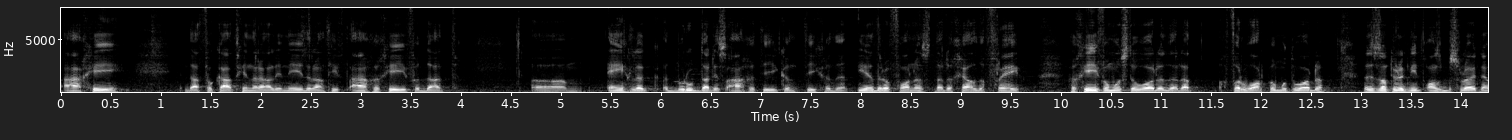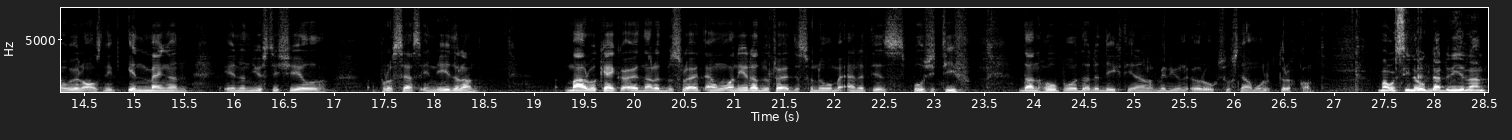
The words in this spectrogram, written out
AG, de advocaat-generaal in Nederland, heeft aangegeven dat um, eigenlijk het beroep dat is aangetekend tegen de eerdere vonnis, dat de gelden vrij gegeven moesten worden, dat dat verworpen moet worden. Dat is natuurlijk niet ons besluit en we willen ons niet inmengen in een justitieel proces in Nederland. Maar we kijken uit naar het besluit en wanneer dat besluit is genomen en het is positief, dan hopen we dat de 19,5 miljoen euro ook zo snel mogelijk terugkomt. Maar we zien ook dat Nederland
